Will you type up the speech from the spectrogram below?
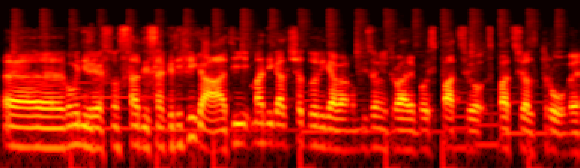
eh, come dire, che sono stati sacrificati, ma di calciatori che avevano bisogno di trovare poi spazio, spazio altrove.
